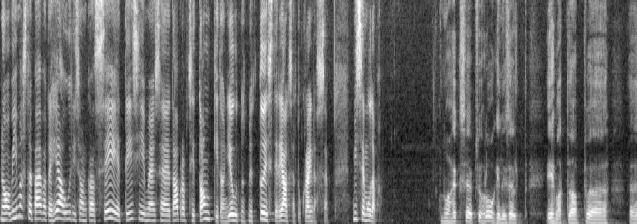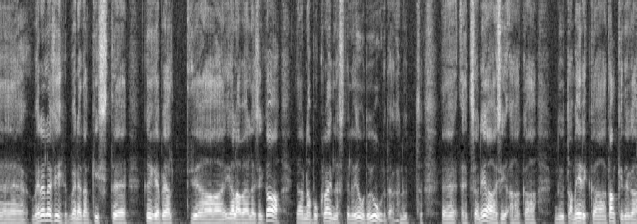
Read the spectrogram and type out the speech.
no viimaste päevade hea uudis on ka see, et esimesed Abramsi tankid on jõudnud nüüd tõesti reaalselt Ukrainasse. mis see muudab? noh, eks see psühholoogiliselt ehmatab äh, äh, venelasi, Vene tankiste kõigepealt ja jalaväelasi ka ja annab ukrainlastele jõudu juurde, aga nüüd, äh, et see on hea asi, aga nüüd Ameerika tankidega,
